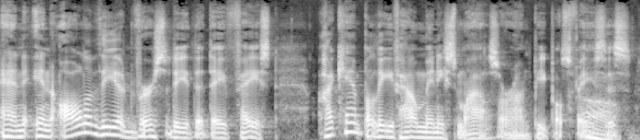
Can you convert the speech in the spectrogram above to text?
And in all of the adversity that they've faced, I can't believe how many smiles are on people's oh, faces. Oh,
